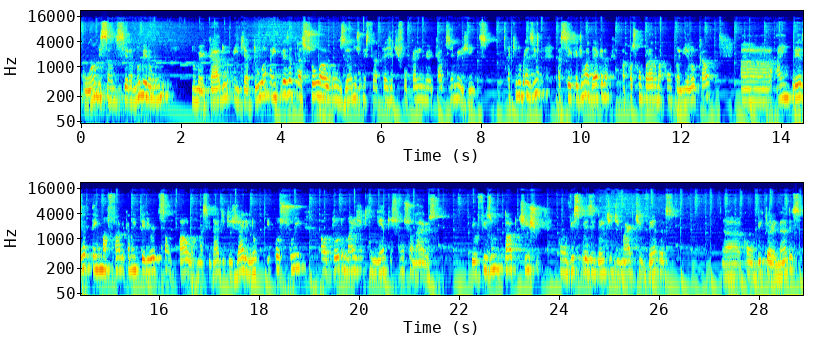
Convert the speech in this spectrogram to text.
com a ambição de ser a número um no mercado em que atua, a empresa traçou há alguns anos uma estratégia de focar em mercados emergentes. Aqui no Brasil, há cerca de uma década, após comprar uma companhia local, a, empresa tem uma fábrica no interior de São Paulo, na cidade de Jarinu, e possui ao todo mais de 500 funcionários. Eu fiz um talk ticho com o vice-presidente de marketing e vendas, uh, com o Victor Hernandes,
